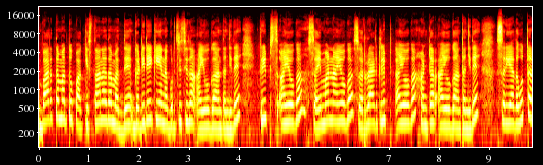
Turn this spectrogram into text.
ಭಾರತ ಮತ್ತು ಪಾಕಿಸ್ತಾನದ ಮಧ್ಯೆ ಗಡಿರೇಖೆಯನ್ನು ಗುರುತಿಸಿದ ಆಯೋಗ ಅಂತಂದಿದೆ. ಕ್ರಿಪ್ಸ್ ಆಯೋಗ, ಸೈಮನ್ ಆಯೋಗ, ಸರ್ ರ್ಯಾಡ್ಕ್ಲಿಪ್ ಆಯೋಗ, ಹಂಟರ್ ಆಯೋಗ ಅಂತಂದಿದೆ. ಸರಿಯಾದ ಉತ್ತರ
